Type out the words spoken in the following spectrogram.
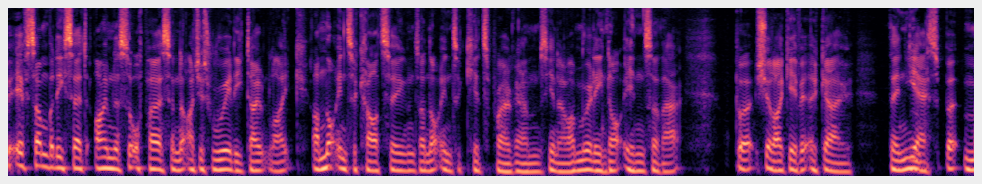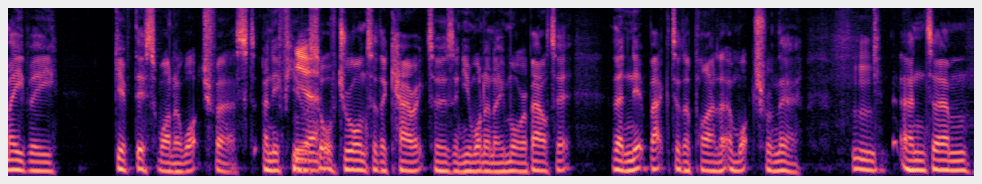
But if somebody said I'm the sort of person that I just really don't like, I'm not into cartoons, I'm not into kids programs, you know, I'm really not into that. But should I give it a go? Then hmm. yes, but maybe give this one a watch first. And if you're Yeah. sort of drawn to the characters and you want to know more about it, then nip back to the pilot and watch from there. And um,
